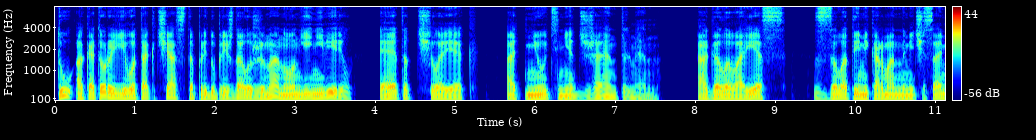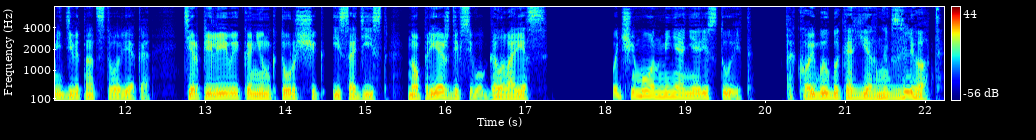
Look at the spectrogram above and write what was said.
Ту, о которой его так часто предупреждала жена, но он ей не верил. Этот человек отнюдь не джентльмен, а головорез с золотыми карманными часами XIX века, терпеливый конъюнктурщик и садист, но прежде всего головорез. Почему он меня не арестует? Такой был бы карьерный взлет.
